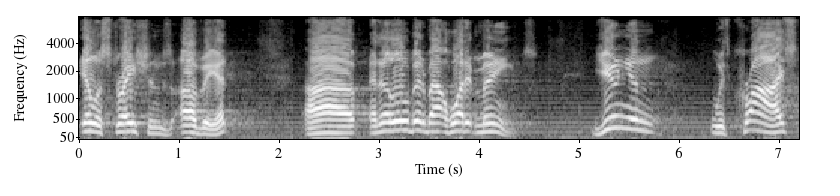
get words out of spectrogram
illustrations of it uh, and a little bit about what it means. Union with Christ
